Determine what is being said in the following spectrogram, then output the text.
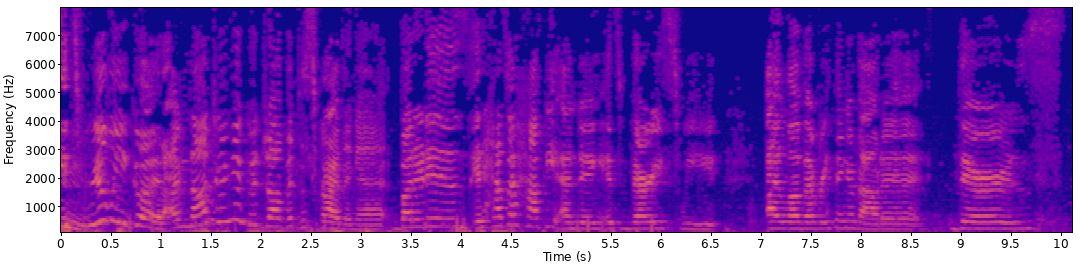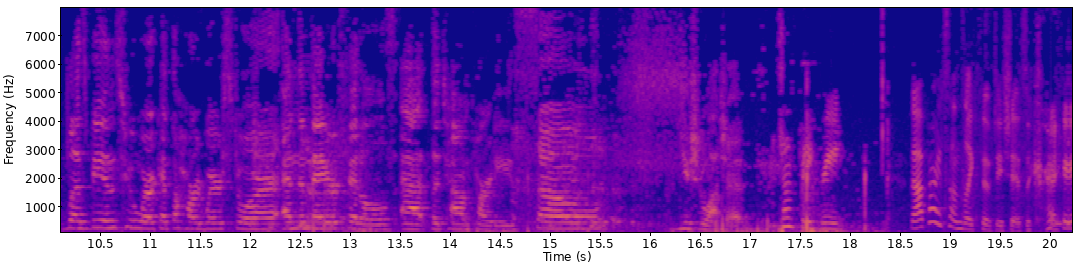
it's really good. I'm not doing a good job at describing it, but it is. It has a happy ending. It's very sweet. I love everything about it. There's lesbians who work at the hardware store, and the mayor fiddles at the town parties. So you should watch it. Sounds pretty great. That part sounds like Fifty Shades of Grey.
